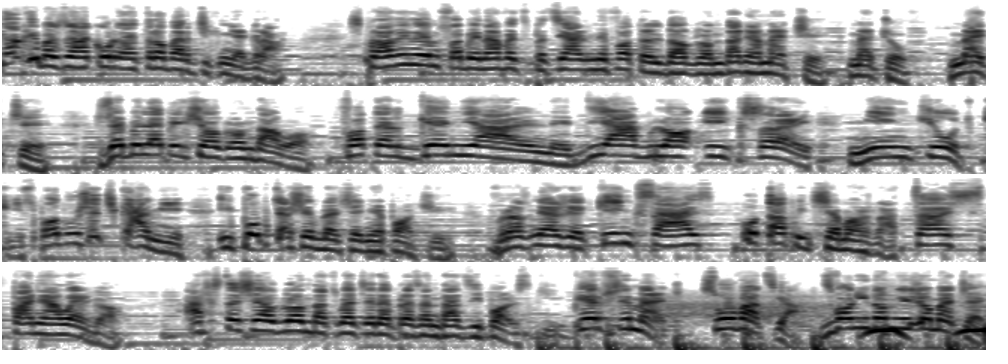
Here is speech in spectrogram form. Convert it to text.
No chyba, że akurat Robercik nie gra. Sprawiłem sobie nawet specjalny fotel do oglądania meczy, meczów, meczy, żeby lepiej się oglądało. Fotel genialny, Diablo X-Ray, mięciutki, z poduszeczkami i pupcia się w lecie nie poci. W rozmiarze king size utopić się można, coś wspaniałego. Aż chce się oglądać mecze reprezentacji Polski. Pierwszy mecz, Słowacja, dzwoni do mnie ziomeczek.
